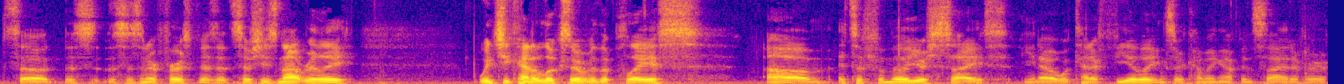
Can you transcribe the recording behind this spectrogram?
so this this isn't her first visit, so she's not really. When she kind of looks over the place, um, it's a familiar sight. You know, what kind of feelings are coming up inside of her?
